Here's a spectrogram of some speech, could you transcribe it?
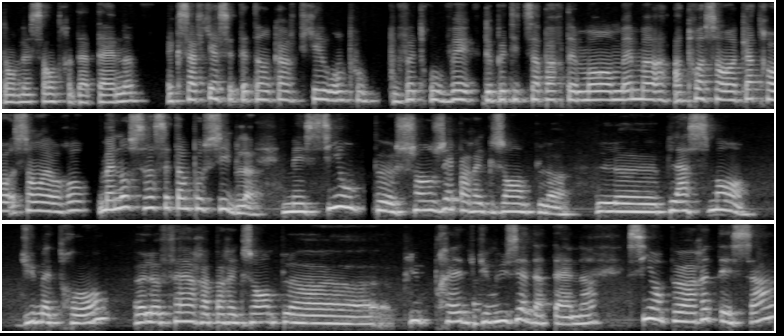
dans le centre d'Athènes. Exarchia, c'était un quartier où on pouvait trouver de petits appartements, même à, à 300 à 400 euros. Maintenant, ça, c'est impossible. Mais si on peut changer, par exemple, le placement du métro, le faire, par exemple, euh, plus près du musée d'Athènes. Si on peut arrêter ça,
